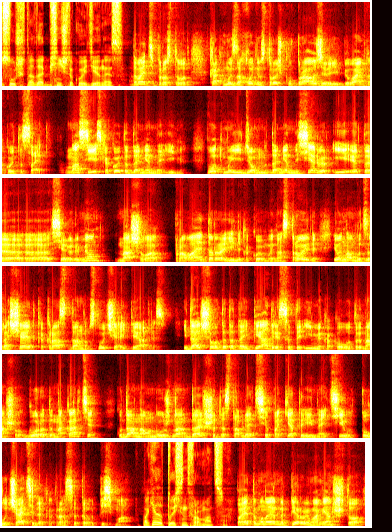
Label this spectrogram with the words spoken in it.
Слушай, надо объяснить, что такое DNS. Давайте просто вот, как мы заходим в строчку в браузере и вбиваем какой-то сайт. У нас есть какое-то доменное имя. Вот мы идем на доменный сервер, и это э, сервер имен нашего провайдера или какой мы настроили, и он нам возвращает как раз в данном случае IP-адрес. И дальше вот этот IP-адрес – это имя какого-то нашего города на карте, куда нам нужно дальше доставлять все пакеты и найти вот получателя как раз этого письма. Пакеты, то есть информацию. Поэтому, наверное, первый момент, что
